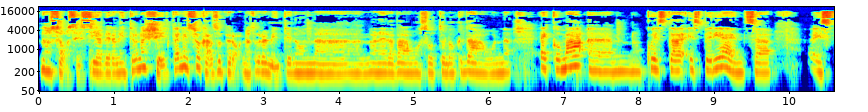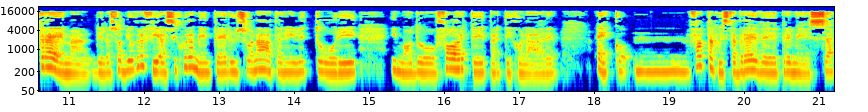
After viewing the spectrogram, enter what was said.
Non so se sia veramente una scelta, nel suo caso però naturalmente non, non eravamo sotto lockdown. Ecco, ma ehm, questa esperienza estrema della sua biografia sicuramente è risuonata nei lettori in modo forte e particolare. Ecco, mh, mm, fatta questa breve premessa,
